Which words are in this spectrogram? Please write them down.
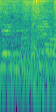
Listen down.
